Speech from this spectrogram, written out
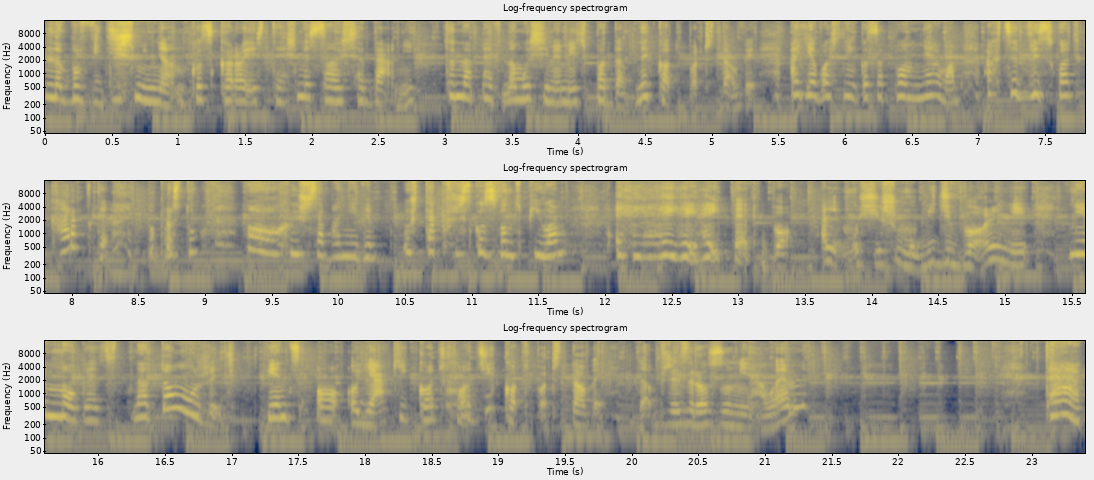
No bo widzisz, minionku, skoro jesteśmy sąsiadami, to na pewno musimy mieć podobny kod pocztowy. A ja właśnie go zapomniałam, a chcę wysłać kartkę. Po prostu, och, już sama nie wiem, już tak wszystko zwątpiłam. Ej, hej, hej, hej, hej, Peppo, ale musisz mówić wolniej. Nie mogę nadążyć. Więc o, o jaki kod chodzi? Kod pocztowy. Dobrze zrozumiałem? Tak,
